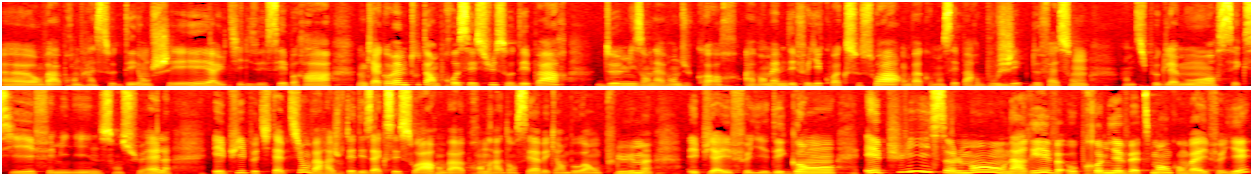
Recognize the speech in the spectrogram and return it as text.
euh, on va apprendre à se déhancher, à utiliser ses bras. Donc il y a quand même tout un processus au départ de mise en avant du corps. Avant même d'effeuiller quoi que ce soit, on va commencer par bouger de façon un petit peu glamour, sexy, féminine, sensuelle. Et puis petit à petit, on va rajouter des accessoires. On va apprendre à danser avec un boa en plume, et puis à effeuiller des gants. Et puis seulement, on arrive au premier vêtement qu'on va effeuiller.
